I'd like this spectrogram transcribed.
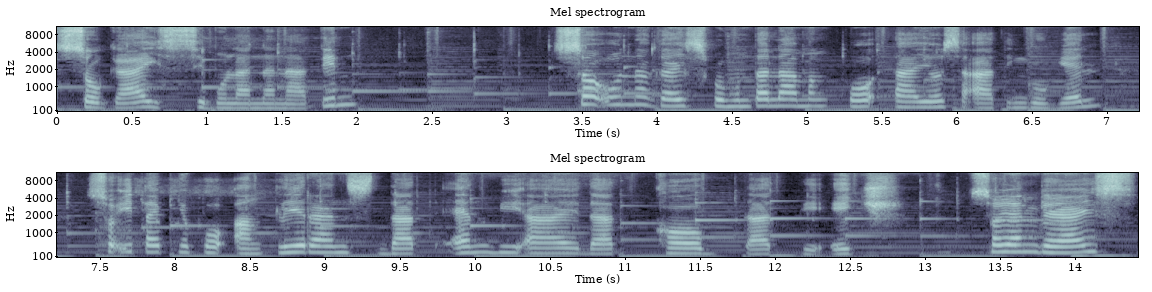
So guys, simulan na natin. So una guys, pumunta lamang po tayo sa ating Google. So i-type nyo po ang clearance.nbi.gov.ph So yan guys,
